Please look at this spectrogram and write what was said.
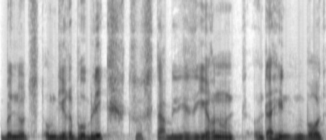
benutzt, um die Republik zu stabilisieren. Und unter Hindenburg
